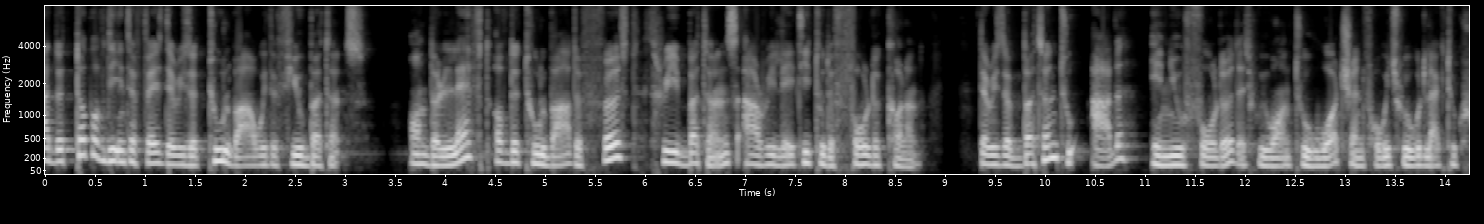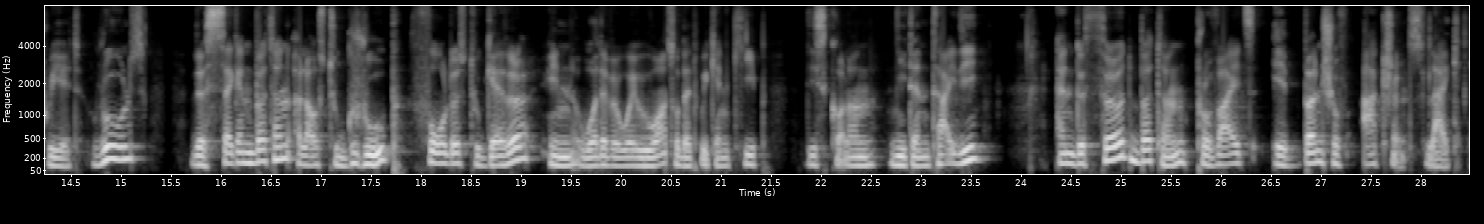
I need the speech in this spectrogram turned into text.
At the top of the interface, there is a toolbar with a few buttons. On the left of the toolbar, the first three buttons are related to the folder column. There is a button to add a new folder that we want to watch and for which we would like to create rules. The second button allows to group folders together in whatever way we want so that we can keep this column neat and tidy. And the third button provides a bunch of actions like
